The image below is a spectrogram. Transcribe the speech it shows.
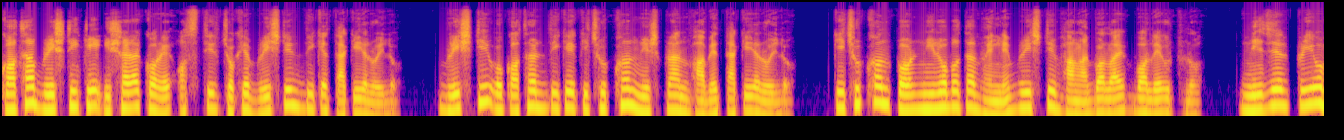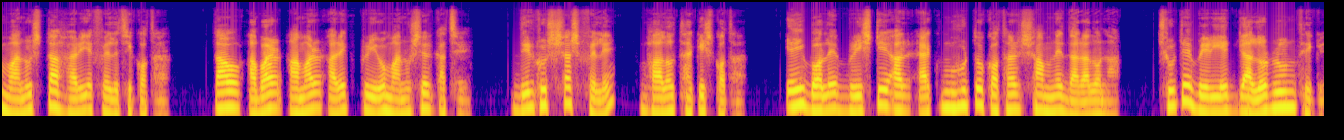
কথা বৃষ্টিকে ইশারা করে অস্থির চোখে বৃষ্টির দিকে তাকিয়ে রইল। বৃষ্টি ও কথার দিকে কিছুক্ষণ নিষ্প্রাণ ভাবে তাকিয়ে রইল। কিছুক্ষণ পর নীরবতা ভেঙে বৃষ্টি ভাঙা গলায় বলে উঠল, নিজের প্রিয় মানুষটা হারিয়ে ফেলেছি কথা। তাও আবার আমার আরেক প্রিয় মানুষের কাছে। দীর্ঘশ্বাস ফেলে ভালো থাকিস কথা। এই বলে বৃষ্টি আর এক মুহূর্ত কথার সামনে দাঁড়াল না। ছুটে বেরিয়ে গেল রুম থেকে।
